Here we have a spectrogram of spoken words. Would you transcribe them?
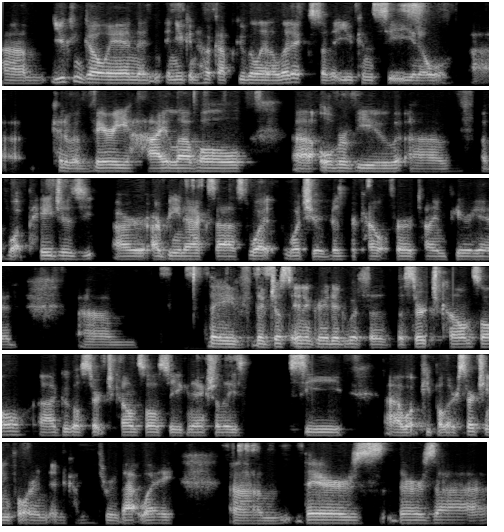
um, you can go in and, and you can hook up google analytics so that you can see you know uh, kind of a very high level uh, overview of, of what pages are, are being accessed, what what's your visitor count for a time period. Um, they've they've just integrated with the, the Search Console, uh, Google Search Console, so you can actually see uh, what people are searching for and, and coming through that way. Um, there's there's uh,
